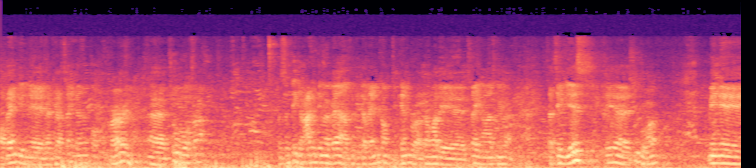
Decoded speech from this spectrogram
Og vandt en øh, 73 dage på Curry øh, to år før. Og så fik jeg ret i det med vejret, fordi der var ankom til Canberra, der var det øh, 3 grader snyere. Så jeg tænkte, yes, det er super godt. Men øh,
